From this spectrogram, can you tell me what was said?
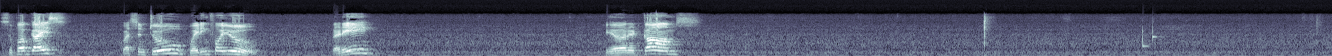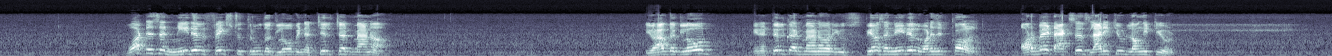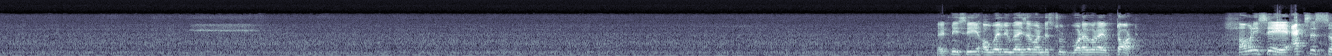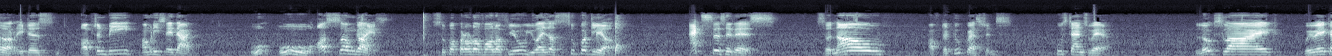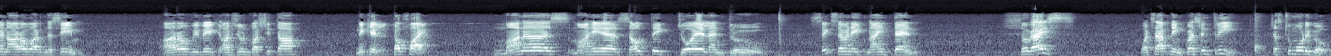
superb guys. Question 2 waiting for you. Ready? Here it comes What is a needle fixed through the globe in a tilted manner? You have the globe in a tilted manner, you pierce a needle, what is it called? Orbit, axis, latitude, longitude. Let me see how well you guys have understood whatever I have taught. How many say axis sir? It is option B. How many say that? Ooh, ooh, awesome, guys. Super proud of all of you. You guys are super clear. axis it is. So now, after two questions, who stands where? Looks like Vivek and Arav are in the same. Arav, Vivek, Arjun, Varshita, Nikhil. Top five. Manas, Mahir, Sautik, Joel, and Dhruv. 6, 7, 8, 9, 10. So, guys, what's happening? Question 3. Just two more to go.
